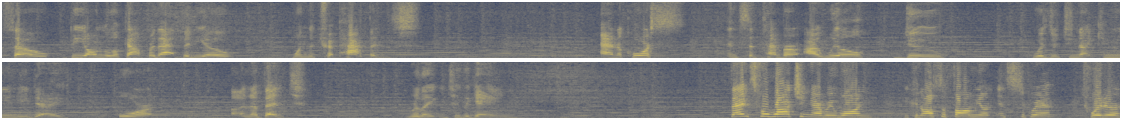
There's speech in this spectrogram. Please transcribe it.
So be on the lookout for that video when the trip happens. And of course, in September, I will do Wizards Unite Community Day or an event relating to the game. Thanks for watching, everyone. You can also follow me on Instagram, Twitter,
